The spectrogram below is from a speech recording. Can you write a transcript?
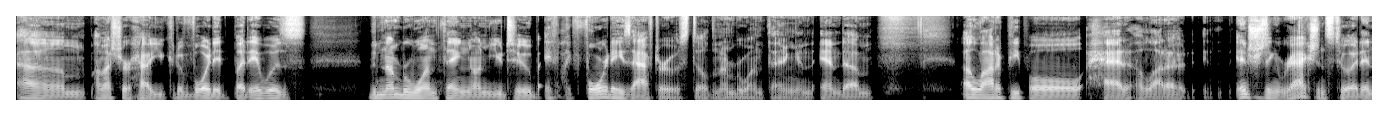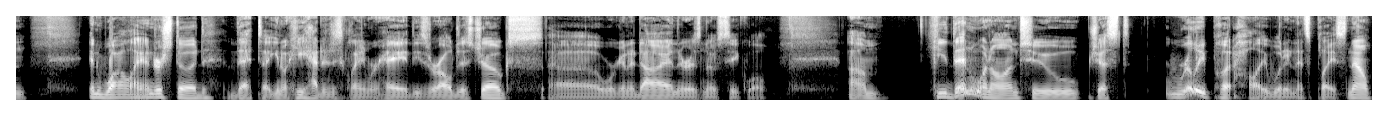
um, I'm not sure how you could avoid it, but it was the number one thing on YouTube. Like four days after, it was still the number one thing, and and um, a lot of people had a lot of interesting reactions to it, and and while I understood that uh, you know he had a disclaimer, hey, these are all just jokes, uh, we're gonna die, and there is no sequel. Um, he then went on to just really put Hollywood in its place. Now,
